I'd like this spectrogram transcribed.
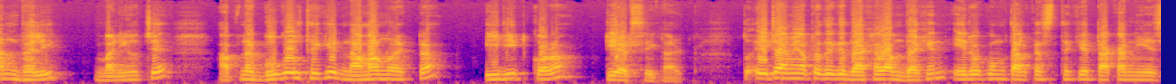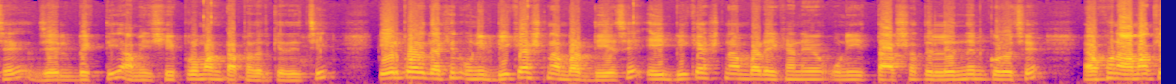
আনভ্যালিড মানে হচ্ছে আপনার গুগল থেকে নামানো একটা এডিট করা টিআরসি কার্ড তো এটা আমি আপনাদেরকে দেখালাম, দেখেন, এরকম তার কাছ থেকে টাকা নিয়েছে যে ব্যক্তি, আমি সেই প্রমাণটা আপনাদেরকে দিচ্ছি। এরপরে দেখেন, উনি বিকাশ নাম্বার দিয়েছে, এই বিকাশ নাম্বার এখানে উনি তার সাথে লেনদেন করেছে। এখন আমাকে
